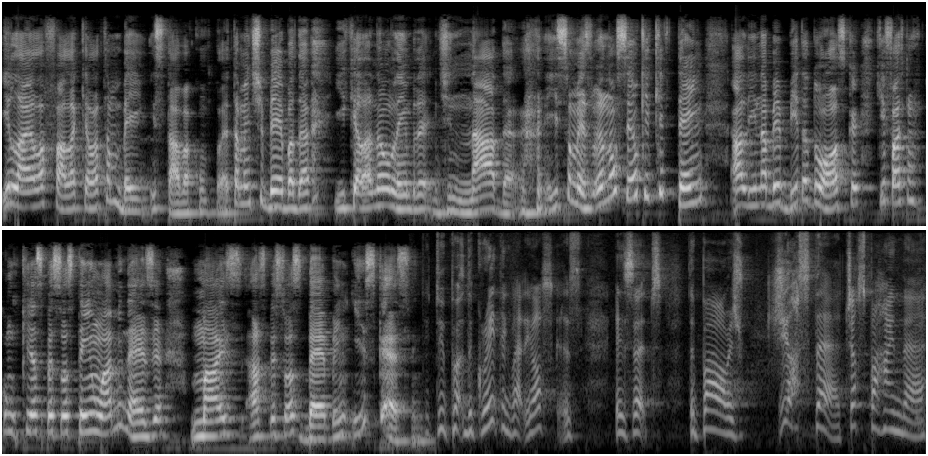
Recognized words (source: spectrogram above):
e lá ela fala que ela também estava completamente bêbada e que ela não lembra de nada. Isso mesmo, eu não sei o que que tem ali na bebida do Oscar que faz com que as pessoas tenham amnésia, mas as pessoas bebem e esquecem. But the great thing about the Oscars is that the bar is just there, just behind there.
